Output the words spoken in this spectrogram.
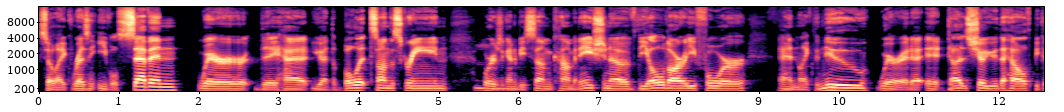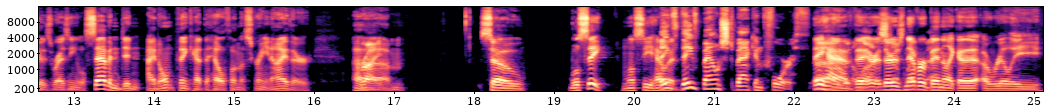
so like Resident Evil 7 where they had you had the bullets on the screen or Mm-hmm. is it going to be some combination of the old RE4 and like the new where it it does show you the health because Resident Evil 7 didn't I don't think had the health on the screen either. Right. Um, so we'll see. We'll see how they've it, they've bounced back and forth. they uh, have. with a lot There, there's never like been like a, a really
